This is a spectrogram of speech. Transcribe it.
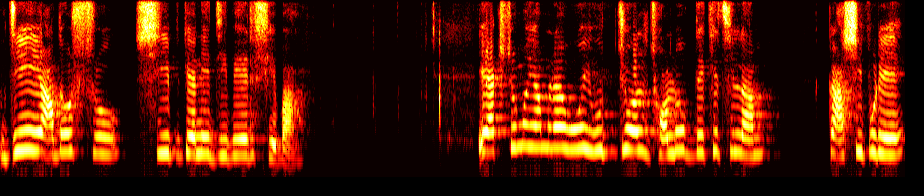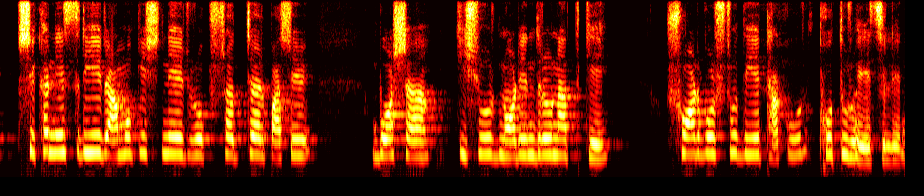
যে আদর্শ শিবজ্ঞানী জীবের সেবা। একসময় আমরা ওই উজ্জ্বল ঝলক দেখেছিলাম কাশীপুরে, সেখানে শ্রী রামকৃষ্ণের রোগসজ্জার পাশে বসা কিশোর নরেন্দ্রনাথকে সর্বস্ব দিয়ে ঠাকুর ফতুর হয়েছিলেন।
